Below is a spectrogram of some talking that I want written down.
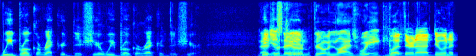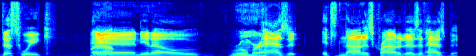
we broke a record this year. We broke a record this year. They just what they came- were doing last week. But they're not doing it this week. Yeah. And, you know, rumor has it it's not as crowded as it has been.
